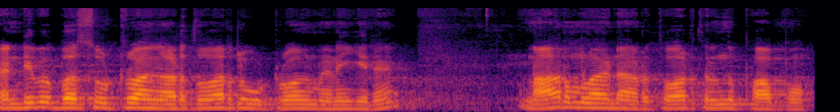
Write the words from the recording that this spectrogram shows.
கண்டிப்பாக பஸ் விட்ருவாங்க அடுத்த வாரத்தில் விட்ருவாங்கன்னு நினைக்கிறேன். நார்மலாகிடும் அடுத்த வாரத்துலேருந்து பார்ப்போம்.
